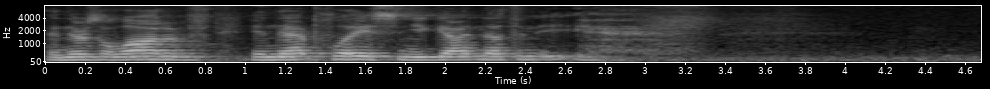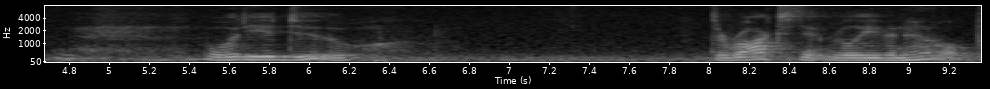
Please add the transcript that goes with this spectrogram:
And there's a lot of in that place, and you got nothing what do you do? The rocks didn't really even help.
